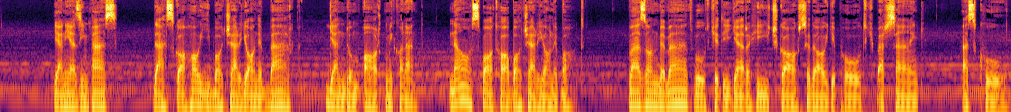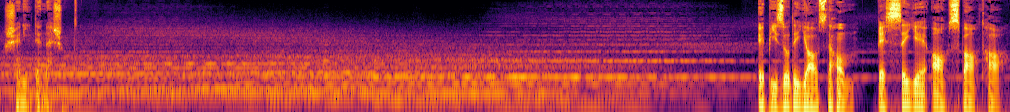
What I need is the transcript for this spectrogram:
یعنی از این پس دستگاه با جریان برق گندم آرد می کنند نه آسبات ها با جریان باد. و از آن به بعد بود که دیگر هیچگاه صدای پتک بر سنگ از کوه شنیده نشد. اپیزود یازدهم قصه آسبات ها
